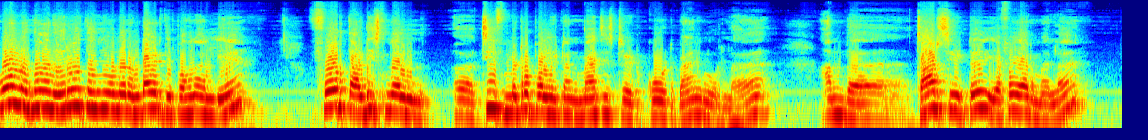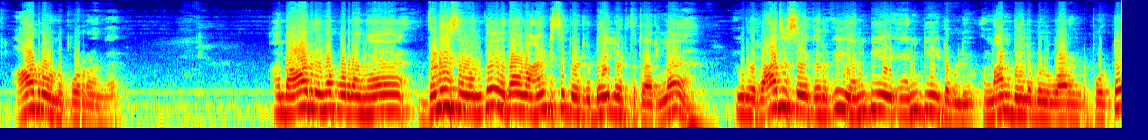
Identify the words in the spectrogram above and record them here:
போனது அந்த இருபத்தஞ்சி ஒன்று ரெண்டாயிரத்தி பதினாலுலேயே fourth additional chief metropolitan magistrate court பெங்களூரில் அந்த சார்ஜ் ஷீட்டு எஃப்ஐஆர் மேலே ஆர்டர் ஒன்று போடுறாங்க. அந்த ஆர்டர் என்ன போடுறாங்க? கணேசன் வந்து ஏதாவது ஆன்டிசிபேட்டர் பெயில் எடுத்துட்டார்ல. இவர் ராஜசேகருக்கு NB NBW non bailable warrant போட்டு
